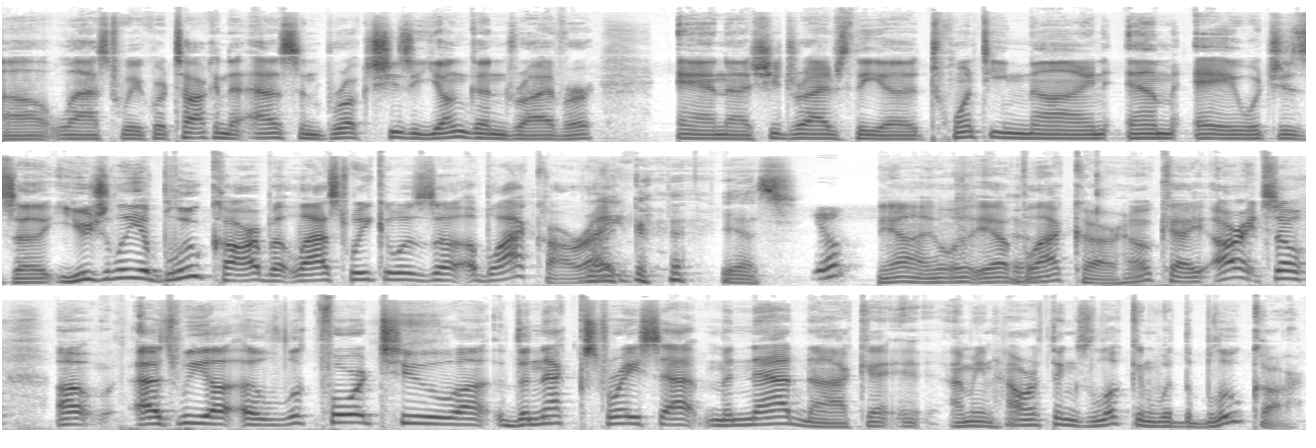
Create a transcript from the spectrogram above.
uh, last week. We're talking to Addison Brooks. She's a young gun driver. And uh, she drives the uh, 29 MA, which is uh, usually a blue car, but last week it was uh, a black car, right? yes. Yep. Yeah, well, yeah, black car. Okay, all right. So uh, as we uh, look forward to uh, the next race at Monadnock, uh, I mean, how are things looking with the blue car?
